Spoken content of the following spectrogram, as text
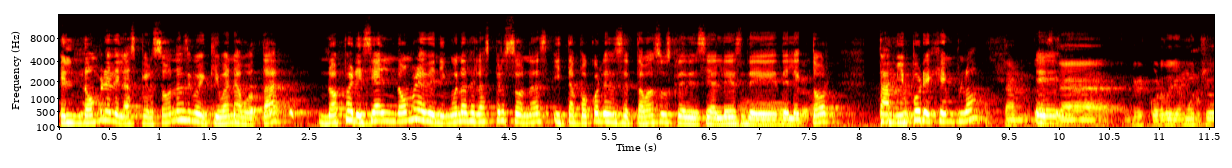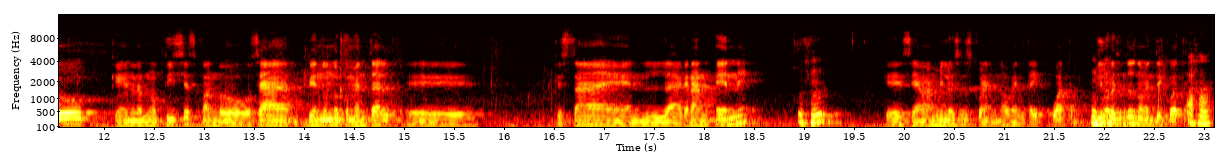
el nombre de las personas, güey, que iban a votar. No aparecía el nombre de ninguna de las personas y tampoco les aceptaban sus credenciales de, de lector. También, por ejemplo, Tam- eh, sea, recuerdo yo mucho que en las noticias cuando, o sea, viendo un documental eh, que está en la gran N, que se llama 1994, 1994, ajá,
